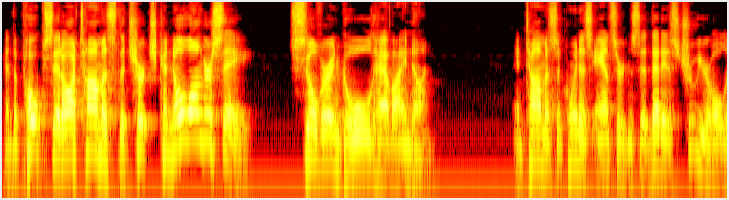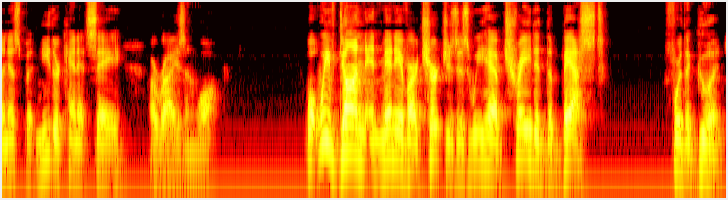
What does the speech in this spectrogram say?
And the Pope said, Oh, Thomas, the church can no longer say, Silver and gold have I none. And Thomas Aquinas answered and said, That is true, Your Holiness, but neither can it say, Arise and walk. What we've done in many of our churches is we have traded the best for the good.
